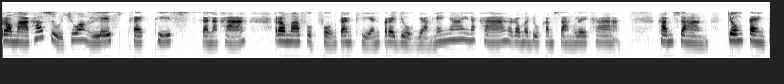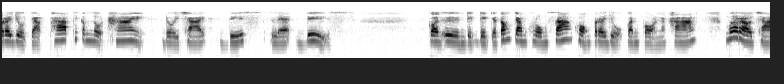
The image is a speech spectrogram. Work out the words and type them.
เรามาเข้าสู่ช่วง let's practice กันนะคะ เรามาฝึกฝนการเขียนประโยคอย่างง่าย ๆนะคะ เรามาดูคำสั่งเลยค่ะคำสั่งจงแต่งประโยชน์จากภาพที่กำหนดให้ โดยใช้ this และ this ก่อนอื่นเด็กๆจะต้องจำโครงสร้างของประโยคกันก่อนนะคะ เมื่อเราใช้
